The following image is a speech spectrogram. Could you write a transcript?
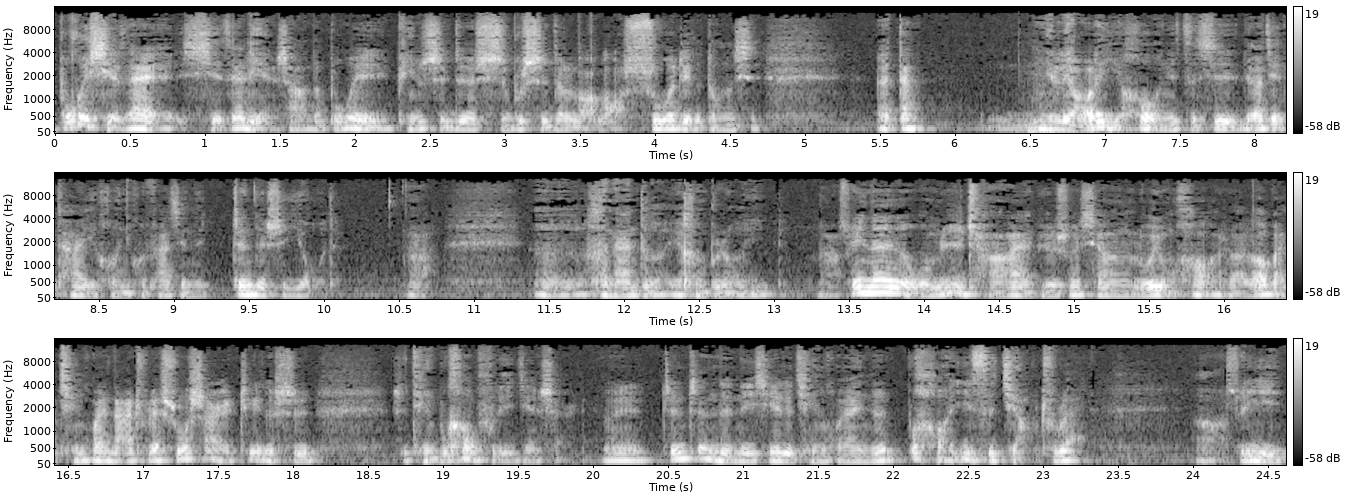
不会写在写在脸上的，不会平时的时不时的老老说这个东西，呃，但你聊了以后，你仔细了解他以后，你会发现那真的是有的，啊，嗯，很难得，也很不容易。啊，所以呢，我们日常哎，比如说像罗永浩是吧，老把情怀拿出来说事儿，这个是是挺不靠谱的一件事儿。因为真正的那些个情怀，你都不好意思讲出来啊，所以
